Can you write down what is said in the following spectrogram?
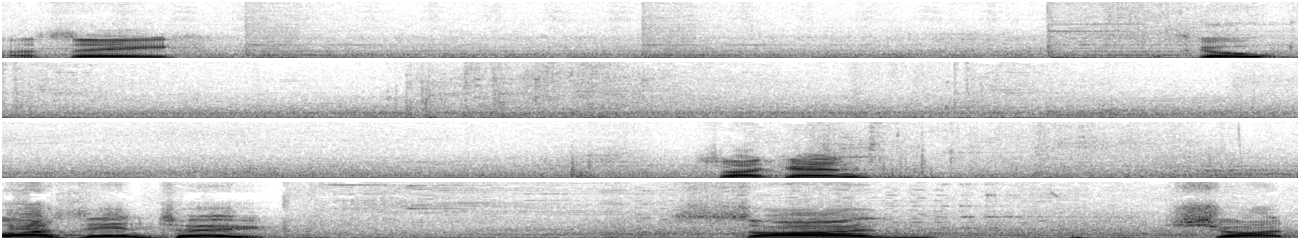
let's see. Let's go. So I can. Oh, it's in too. Side shot.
